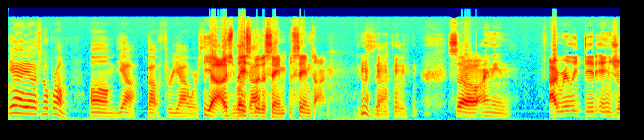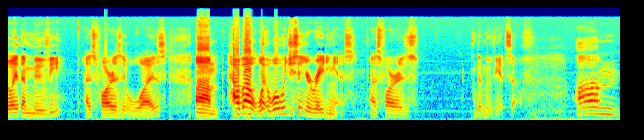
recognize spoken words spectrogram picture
Yeah, yeah, that's no problem. Um, yeah, about three hours. yeah, it's You basically that? the same the same time. Exactly. So, I mean, I really did enjoy the movie as far as it was. Um, how about what what would you say your rating is as far as the movie itself? um,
